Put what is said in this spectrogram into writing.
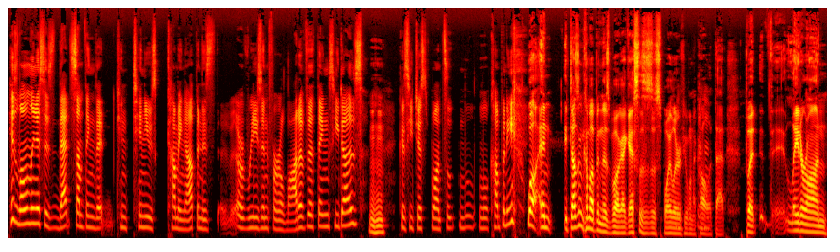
his loneliness is that's something that continues coming up and is a reason for a lot of the things he does Mm-hmm. because he just wants a little, company. Well, and it doesn't come up in this book. I guess this is a spoiler if you want to call Mhm. it that. But th- later on,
